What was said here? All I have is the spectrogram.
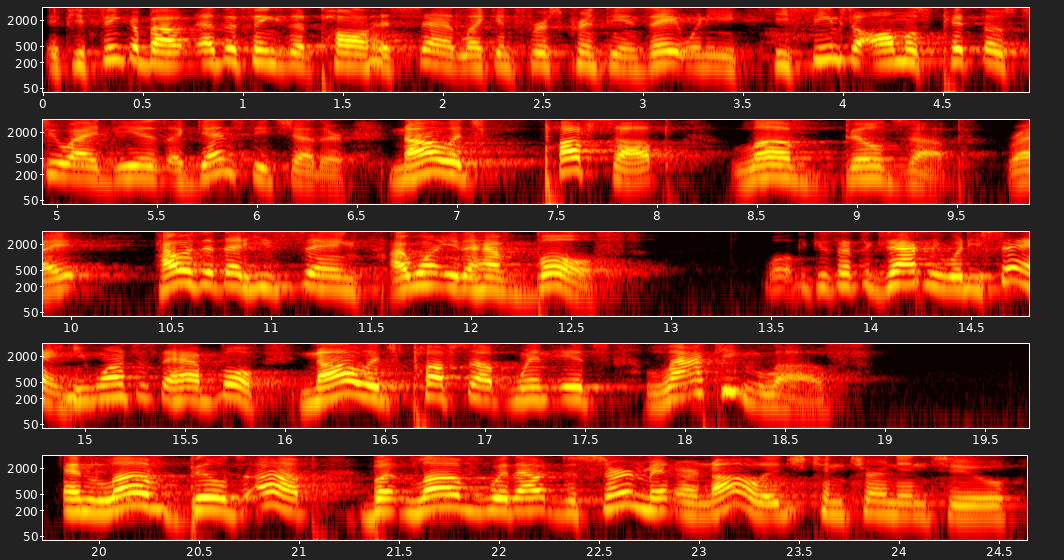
If you think about other things that Paul has said, like in 1 Corinthians 8, when he, he seems to almost pit those two ideas against each other knowledge puffs up, love builds up, right? How is it that he's saying, I want you to have both? Well, because that's exactly what he's saying. He wants us to have both. Knowledge puffs up when it's lacking love. And love builds up, but love without discernment or knowledge can turn into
